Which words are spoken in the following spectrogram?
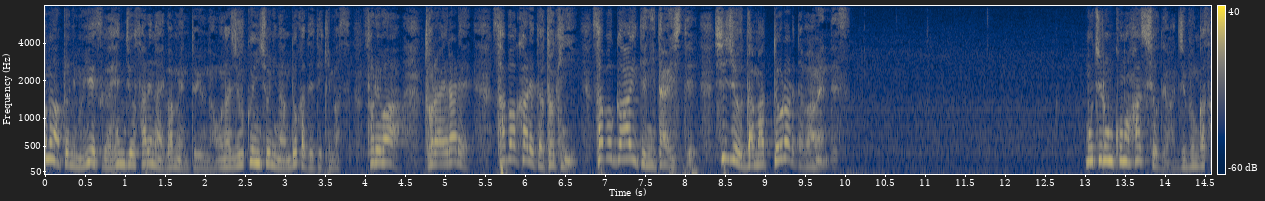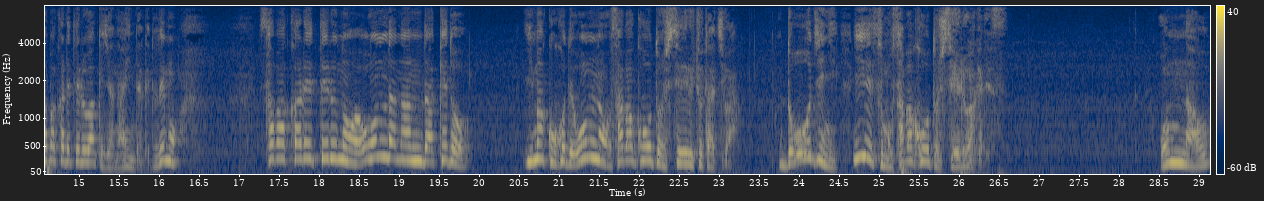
この後にもイエスが返事をされない場面というのは同じ福音書に何度か出てきます。それは捕らえられ裁かれた時に裁く相手に対して始終黙っておられた場面です。もちろんこの8章では自分が裁かれてるわけじゃないんだけどでも裁かれてるのは女なんだけど今ここで女を裁こうとしている人たちは同時にイエスも裁こうとしているわけです。女を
